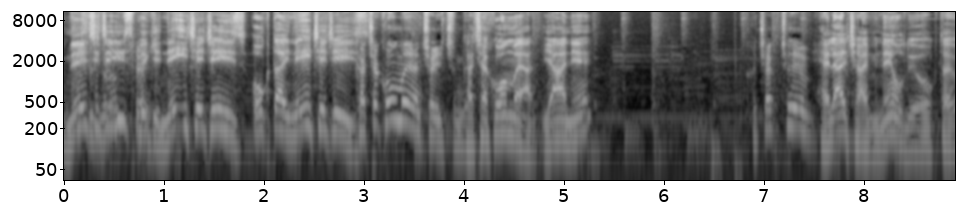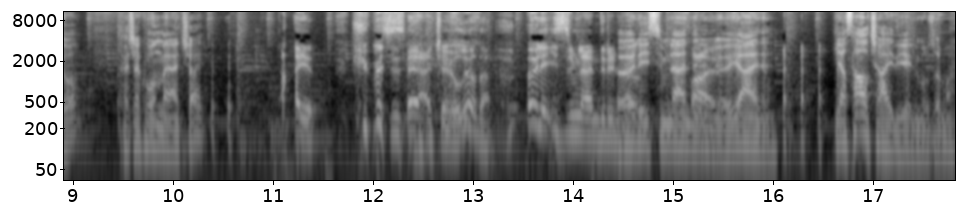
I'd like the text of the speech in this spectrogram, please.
Ne içeceğiz şey- peki? Ne içeceğiz? Oktay ne içeceğiz? Kaçak olmayan çay içinde. Kaçak olmayan yani Kaçak çay helal çay mı? Ne oluyor Oktay o? Kaçak olmayan çay. hayır. Şüphesiz helal çay oluyor da öyle isimlendiriliyor. Öyle isimlendirilmiyor Hayır. yani. Yasal çay diyelim o zaman.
